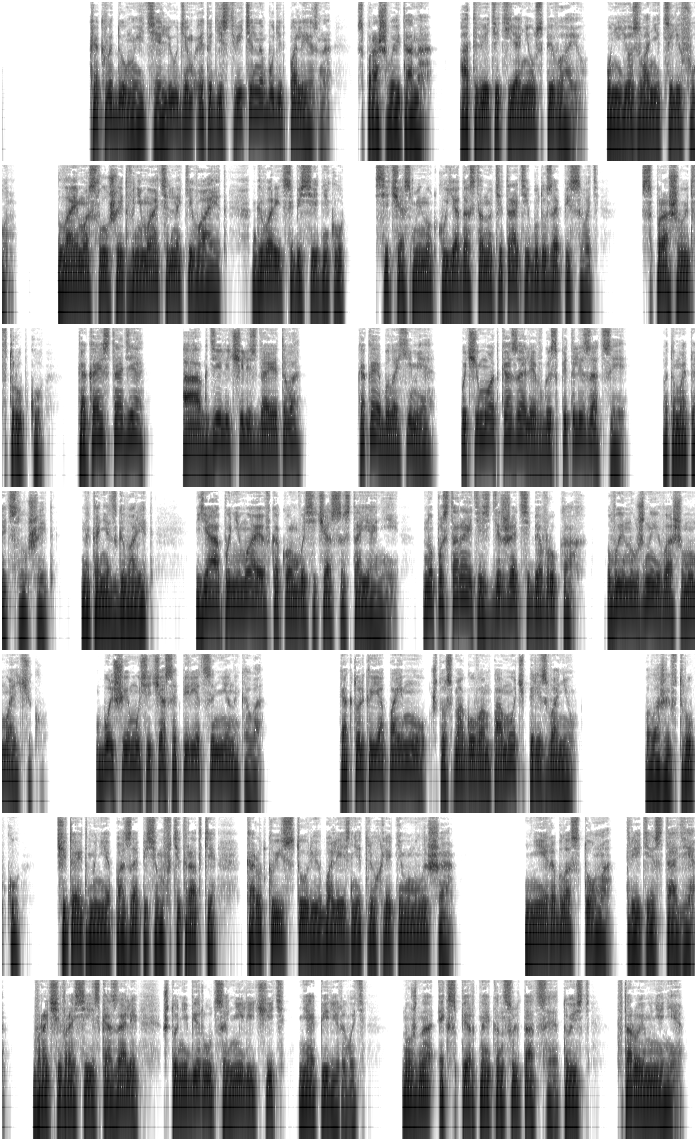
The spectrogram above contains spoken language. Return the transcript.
«Как вы думаете, людям это действительно будет полезно?» — спрашивает она. Ответить я не успеваю. У нее звонит телефон. Лайма слушает внимательно, кивает, говорит собеседнику «Сейчас, минутку, я достану тетрадь и буду записывать». Спрашивает в трубку. «Какая стадия? А где лечились до этого? Какая была химия? Почему отказали в госпитализации?» Потом опять слушает. Наконец говорит. «Я понимаю, в каком вы сейчас состоянии, но постарайтесь держать себя в руках. Вы нужны вашему мальчику. Больше ему сейчас опереться не на кого. Как только я пойму, что смогу вам помочь, перезвоню положив трубку, читает мне по записям в тетрадке короткую историю болезни трехлетнего малыша. Нейробластома, третья стадия. Врачи в России сказали, что не берутся ни лечить, ни оперировать. Нужна экспертная консультация, то есть второе мнение.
